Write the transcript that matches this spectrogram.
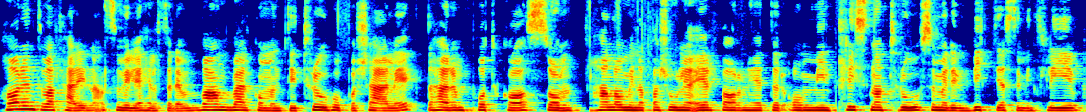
Har du inte varit här innan så vill jag hälsa dig varmt välkommen till Tro, hopp och kärlek. Det här är en podcast som handlar om mina personliga erfarenheter om min kristna tro som är det viktigaste i mitt liv.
